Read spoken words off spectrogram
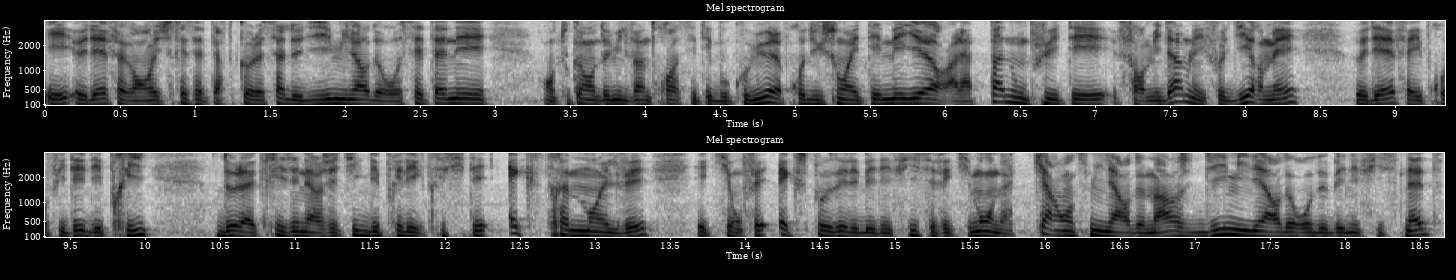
et EDF avait enregistré cette perte colossale de 18 milliards d'euros. Cette année, en tout cas en 2023, c'était beaucoup mieux. La production a été meilleure. Elle n'a pas non plus été formidable, il faut le dire, mais EDF avait profité des prix de la crise énergétique, des prix d'électricité extrêmement élevés et qui ont fait exploser les bénéfices. Effectivement, on a 40 milliards de marge, 10 milliards d'euros de bénéfices nets.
